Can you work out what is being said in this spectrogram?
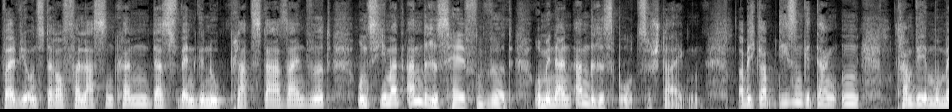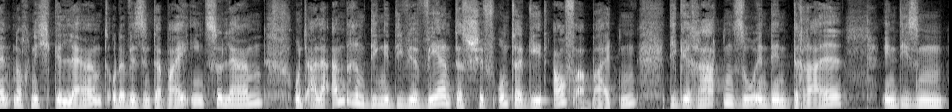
weil wir uns darauf verlassen können, dass, wenn genug Platz da sein wird, uns jemand anderes helfen wird, um in ein anderes Boot zu steigen. Aber ich glaube, diesen Gedanken haben wir im Moment noch nicht gelernt oder wir sind dabei, ihn zu lernen. Und alle anderen Dinge, die wir während das Schiff untergeht, aufarbeiten, die geraten so in den Drall, in diesen,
